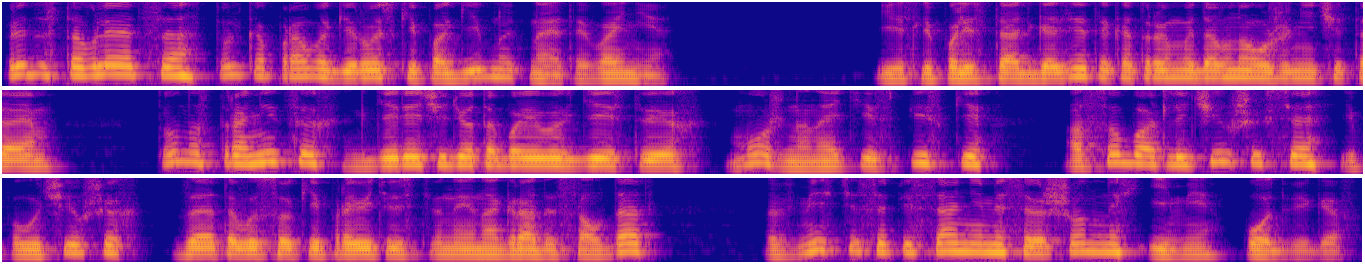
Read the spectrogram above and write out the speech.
предоставляется только право геройски погибнуть на этой войне. Если полистать газеты, которые мы давно уже не читаем, то на страницах, где речь идет о боевых действиях, можно найти списки особо отличившихся и получивших за это высокие правительственные награды солдат вместе с описаниями совершенных ими подвигов.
